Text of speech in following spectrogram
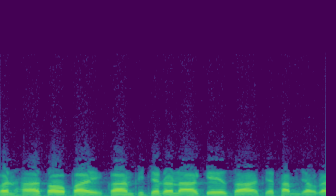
ปัญหาต่อไปการพิจารณาเกษาจะทำอย่างไร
